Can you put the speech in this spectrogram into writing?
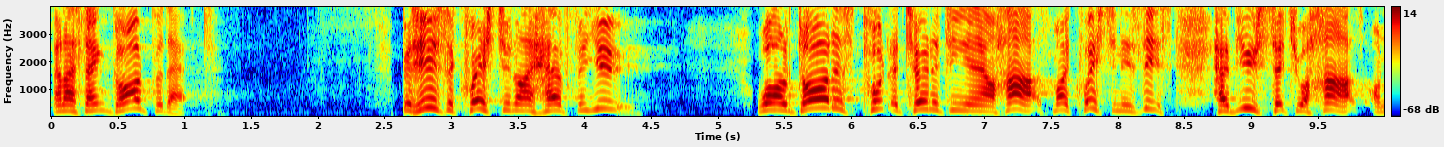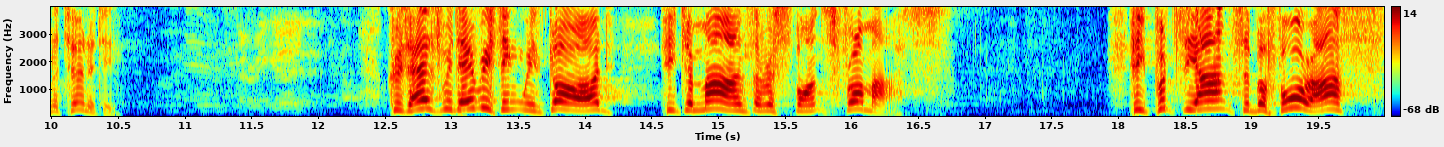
And I thank God for that. But here's the question I have for you. While God has put eternity in our hearts, my question is this Have you set your hearts on eternity? Because as with everything with God, He demands a response from us. He puts the answer before us,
